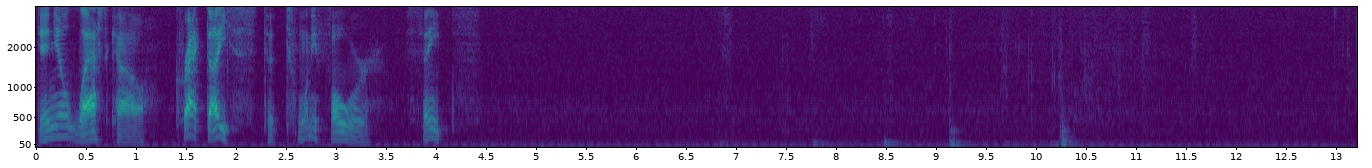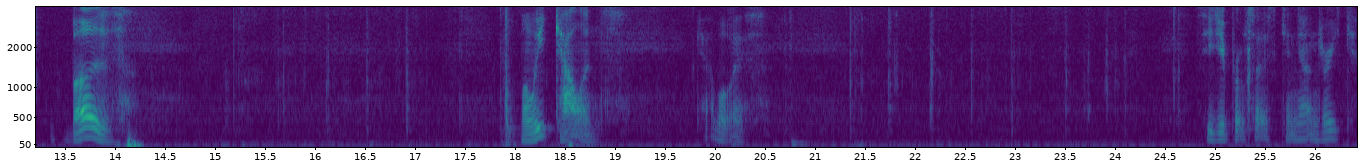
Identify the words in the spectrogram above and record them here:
Daniel Lasco, cracked ice to 24. Saints. Buzz. Maliek Collins, Cowboys. CJ Prosise, Kenyon Drake.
